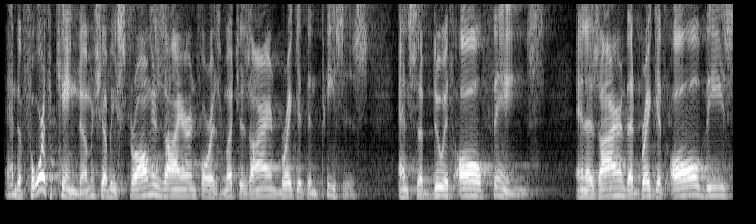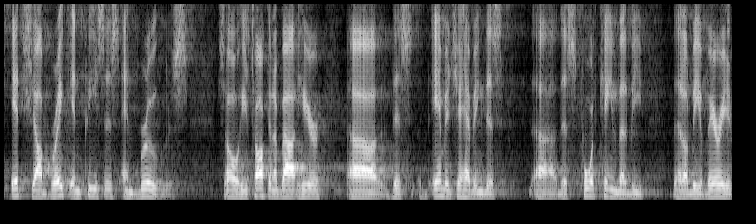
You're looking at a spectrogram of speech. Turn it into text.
And the fourth kingdom shall be strong as iron, for as much as iron breaketh in pieces, and subdueth all things. And as iron that breaketh all these, it shall break in pieces and bruise. So he's talking about here uh, this image of having this, uh, this fourth kingdom that'll be, that'll be very,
